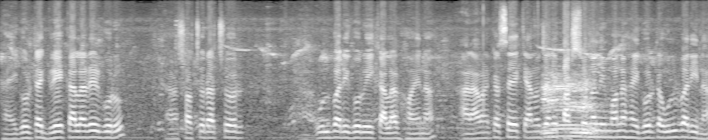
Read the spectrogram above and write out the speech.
হ্যাঁ এই গরুটা গ্রে কালারের গরু। সচরাচর উলবাড়ি গরু এই কালার হয় না। আর আমার কাছে কেন জানি পার্সোনালি মনে হয় গরুটা উলবারি না।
